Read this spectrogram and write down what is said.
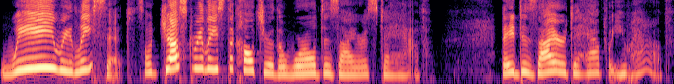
We release it. So just release the culture the world desires to have. They desire to have what you have.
